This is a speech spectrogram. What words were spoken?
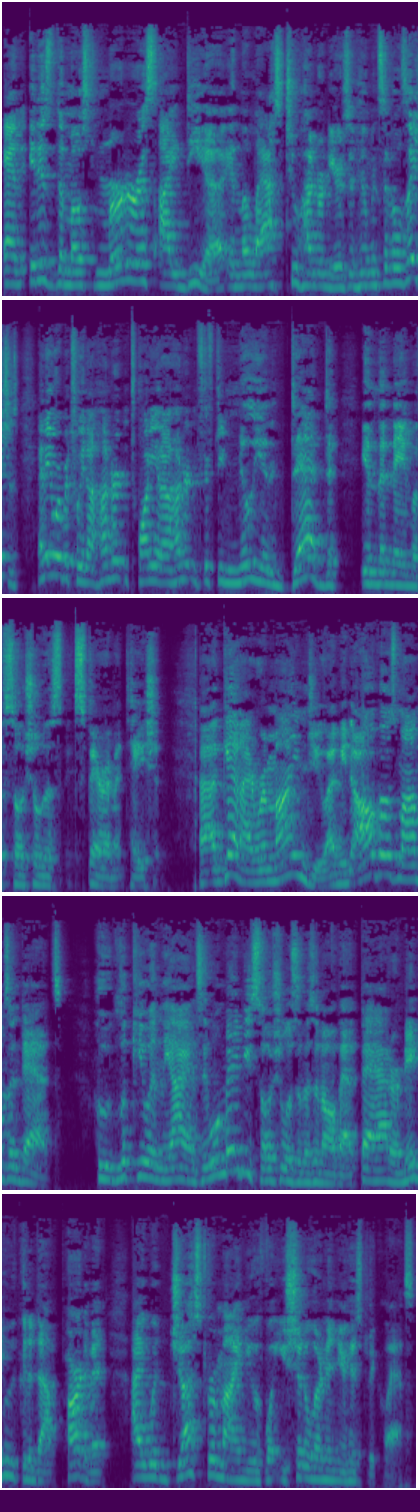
And it is the most murderous idea in the last 200 years of human civilizations. Anywhere between 120 and 150 million dead in the name of socialist experimentation. Uh, again, I remind you, I mean, all those moms and dads who look you in the eye and say, well, maybe socialism isn't all that bad, or maybe we could adopt part of it. I would just remind you of what you should have learned in your history class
